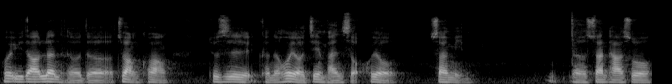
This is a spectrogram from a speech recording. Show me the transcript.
会遇到任何的状况，就是可能会有键盘手会有酸民，呃，酸他说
